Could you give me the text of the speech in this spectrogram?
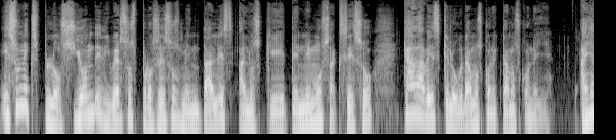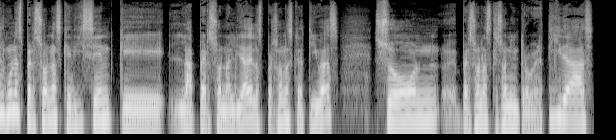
Es una explosión de diversos procesos mentales a los que tenemos acceso cada vez que logramos conectarnos con ella. Hay algunas personas que dicen que la personalidad de las personas creativas son eh, personas que son introvertidas,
